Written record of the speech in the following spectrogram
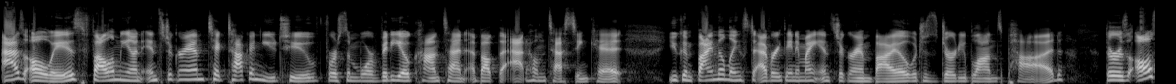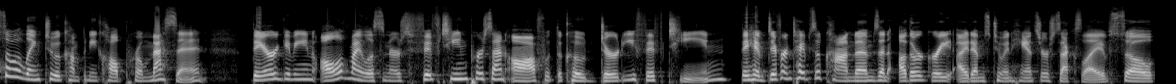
As always, follow me on Instagram, TikTok, and YouTube for some more video content about the at home testing kit. You can find the links to everything in my Instagram bio, which is Dirty Blondes Pod. There is also a link to a company called Promescent. They're giving all of my listeners 15% off with the code DIRTY15. They have different types of condoms and other great items to enhance your sex life. So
